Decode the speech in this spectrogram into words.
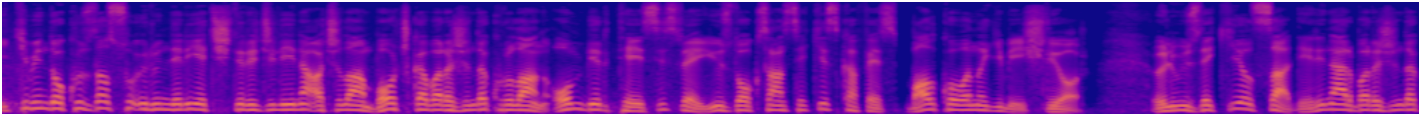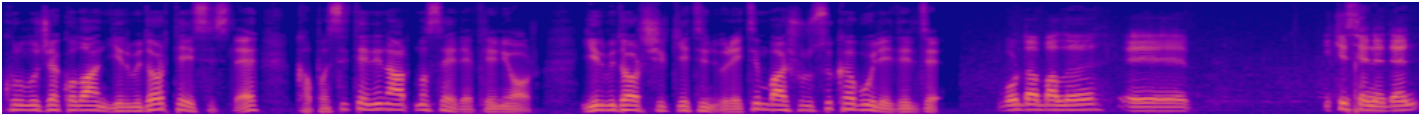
2009'da su ürünleri yetiştiriciliğine açılan Borçka Barajı'nda kurulan 11 tesis ve 198 kafes bal kovanı gibi işliyor. Önümüzdeki yılsa Deriner Barajı'nda kurulacak olan 24 tesisle kapasitenin artması hedefleniyor. 24 şirketin üretim başvurusu kabul edildi. Burada balığı 2 seneden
